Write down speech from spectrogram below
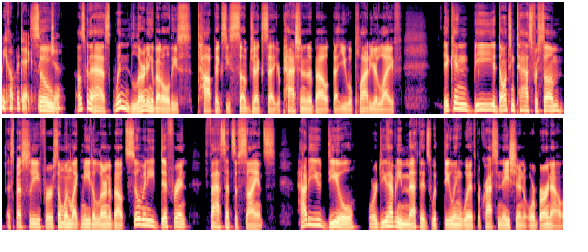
We can't predict so, the future. I was going to ask when learning about all these topics, these subjects that you're passionate about, that you apply to your life, it can be a daunting task for some, especially for someone like me to learn about so many different facets of science. How do you deal, or do you have any methods with dealing with procrastination or burnout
